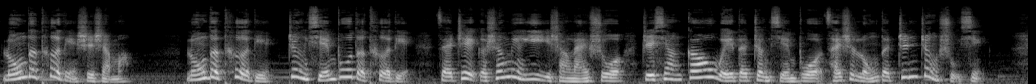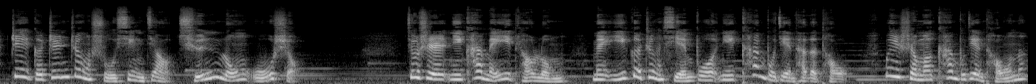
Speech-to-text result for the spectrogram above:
龙的特点是什么？龙的特点，正弦波的特点，在这个生命意义上来说，指向高维的正弦波才是龙的真正属性。这个真正属性叫群龙无首。就是你看每一条龙，每一个正弦波，你看不见它的头。为什么看不见头呢？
